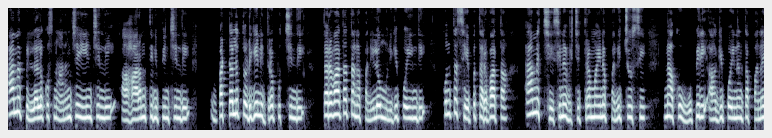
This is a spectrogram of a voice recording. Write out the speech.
ఆమె పిల్లలకు స్నానం చేయించింది ఆహారం తినిపించింది బట్టలు తొడిగి నిద్రపుచ్చింది. తర్వాత తన పనిలో మునిగిపోయింది. కొంతసేపు తర్వాత ఆమె చేసిన విచిత్రమైన పని చూసి నాకు ఊపిరి ఆగిపోయినంత పని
